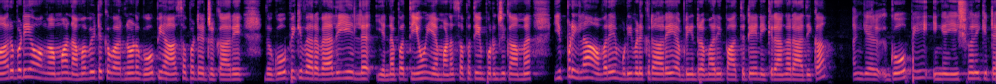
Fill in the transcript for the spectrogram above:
மறுபடியும் அவங்க அம்மா நம்ம வீட்டுக்கு வரணும்னு கோபி ஆசைப்பட்டுட்ருக்காரு இந்த கோபிக்கு வேறு வேலையே இல்லை. என்னை பற்றியும் என் மனசை பற்றியும் புரிஞ்சுக்காம இப்படிலாம் அவரே முடிவெடுக்கிறாரே அப்படின்ற மாதிரி பார்த்துட்டே நிற்கிறாங்க ராதிகா. அங்கே கோபி இங்கே ஈஸ்வரிக்கிட்ட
